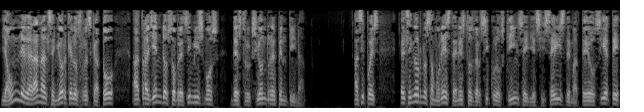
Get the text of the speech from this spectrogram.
y aun negarán al Señor que los rescató, atrayendo sobre sí mismos destrucción repentina. Así pues, el Señor nos amonesta en estos versículos quince y dieciséis de Mateo siete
